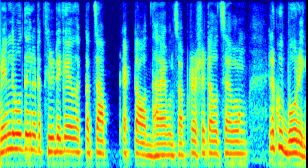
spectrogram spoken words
মেনলি বলতে গেলে একটা থিওরিটিক্যাল একটা চাপ, একটা অধ্যায় এবং চ্যাপ্টার সেটা হচ্ছে এবং এটা খুব বোরিং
